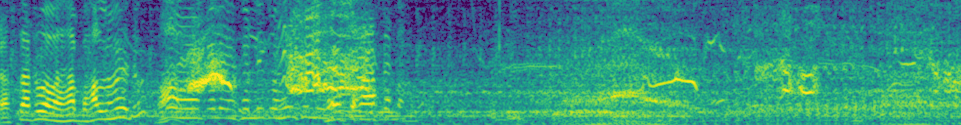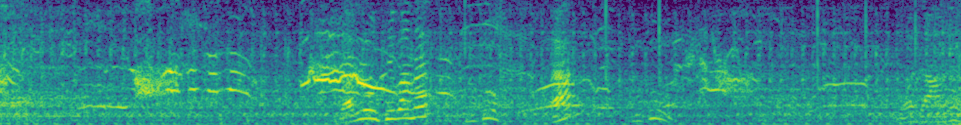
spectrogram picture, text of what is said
ৰাস্তাটো ভা- ভাল নহয় এইটো? Dám luôn khi bắn đấy. Một chút. Đá. Một chút. Đó đá đấy.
